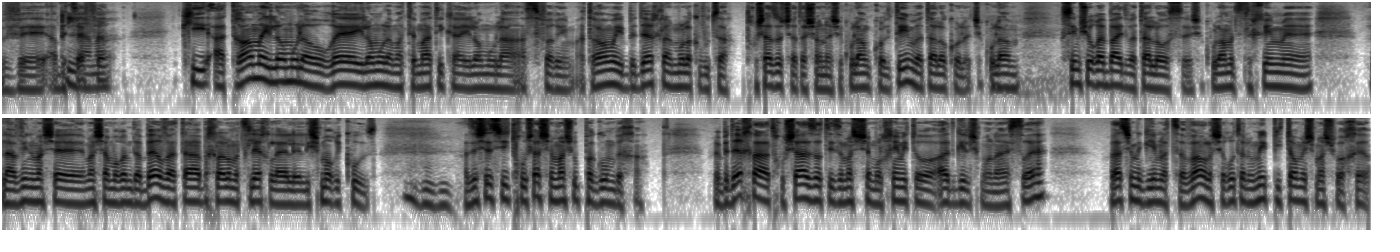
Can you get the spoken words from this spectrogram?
והבית למה? ספר, כי הטראומה היא לא מול ההורה, היא לא מול המתמטיקה, היא לא מול הספרים. הטראומה היא בדרך כלל מול הקבוצה. התחושה הזאת שאתה שונה, שכולם קולטים ואתה לא קולט, שכולם עושים שיעורי בית ואתה לא עושה, שכולם מצליחים אה, להבין מה, ש, מה שהמורה מדבר ואתה בכלל לא מצליח ל, ל, לשמור ריכוז. אז יש איזושהי תחושה שמשהו פגום בך. ובדרך כלל התחושה הזאת זה משהו שהם הולכים איתו עד גיל 18, ואז כשמגיעים לצבא או לשירות הלאומי פתאום יש משהו אחר.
